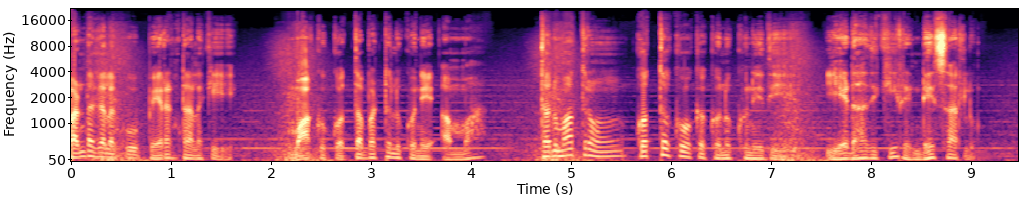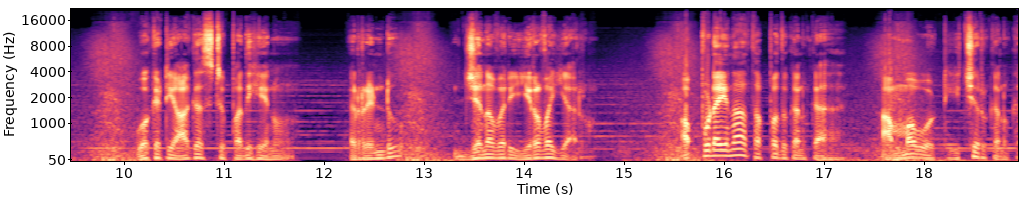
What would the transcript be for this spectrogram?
పండగలకు పేరంటాలకి మాకు కొత్త బట్టలు కొనే అమ్మ తను మాత్రం కొత్త కోక కొనుక్కునేది ఏడాదికి రెండేసార్లు ఒకటి ఆగస్టు పదిహేను రెండు జనవరి ఇరవై ఆరు. అప్పుడైనా తప్పదు కనుక అమ్మ ఓ టీచరు కనుక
